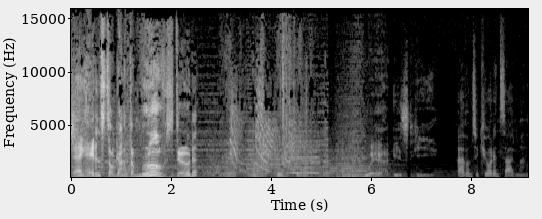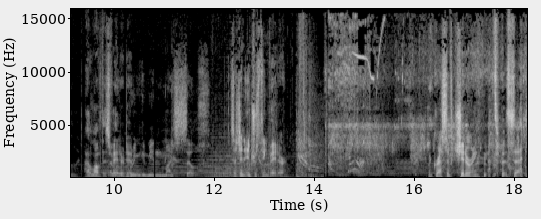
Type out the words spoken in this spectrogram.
Dang, Hayden still got the moves, dude. Where is he? I have him secured inside, my lord. I love this I Vader, dude. bring him in myself. Such an interesting Vader. Aggressive chittering. That's what it said.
